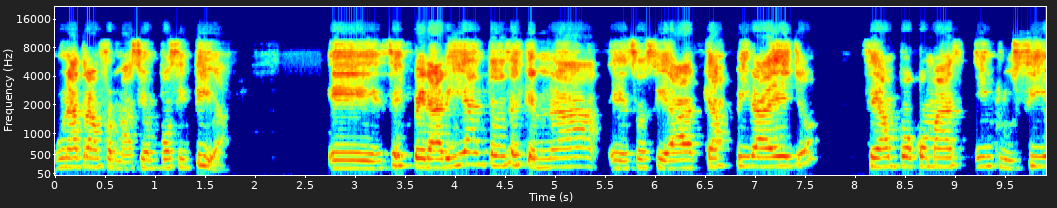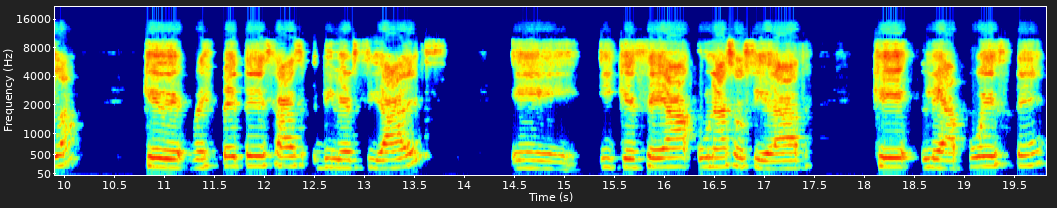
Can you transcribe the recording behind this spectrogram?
una transformación positiva. Eh, se esperaría entonces que una eh, sociedad que aspira a ello sea un poco más inclusiva, que respete esas diversidades eh, y que sea una sociedad que le apueste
